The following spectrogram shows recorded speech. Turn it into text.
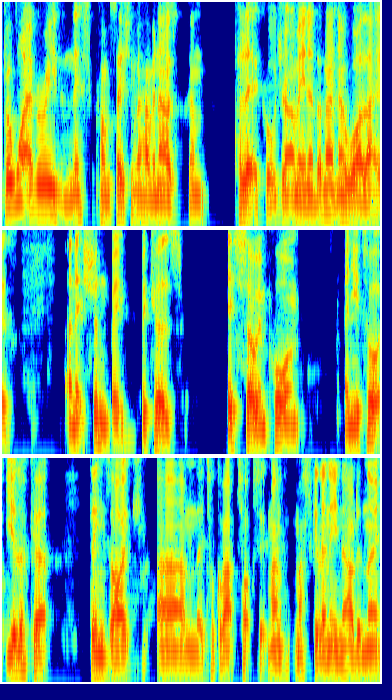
for whatever reason, this conversation we're having now has become political. Do you know what I mean? And I don't know why that is. And it shouldn't be because it's so important. And you talk, you look at things like um, they talk about toxic man- masculinity now, didn't they?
